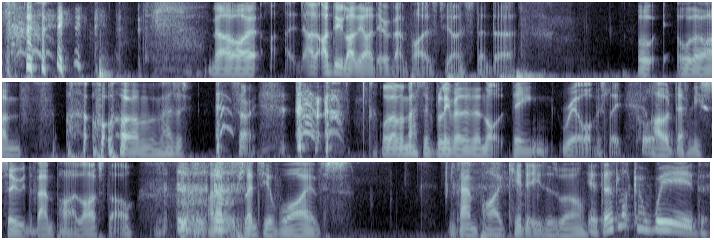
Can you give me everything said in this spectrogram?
no, I, I I do like the idea of vampires to be honest, and uh, although I'm although I'm a massive sorry. Although I'm a massive believer that they're not being real, obviously, I would definitely suit the vampire lifestyle. I'd have plenty of wives, vampire kiddies as well. Yeah, there's like a weird,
